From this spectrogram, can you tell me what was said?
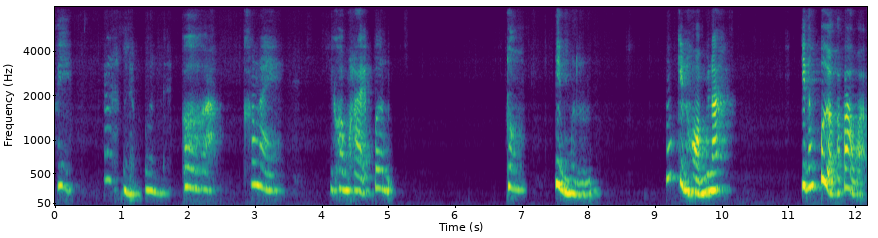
เฮ้ย เหมือนแอปเปิ้ลเลยเออ ข้างใน มีความคล้ายแอปเปิ้ลดมกลิ่นเหมือนกลิ่นหอมอยู่นะกินทั้งเปลือกหรือเปล่าอะ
